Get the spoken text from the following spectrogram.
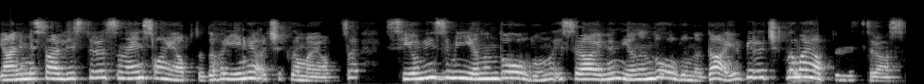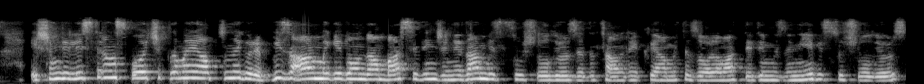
Yani mesela Listras'ın en son yaptığı, daha yeni açıklama yaptı. Siyonizmin yanında olduğunu, İsrail'in yanında olduğuna dair bir açıklama yaptı Listras. E şimdi Listras bu açıklama yaptığına göre biz Armageddon'dan bahsedince neden biz suçlu oluyoruz ya da Tanrı'yı kıyamete zorlamak dediğimizde niye biz suçlu oluyoruz?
